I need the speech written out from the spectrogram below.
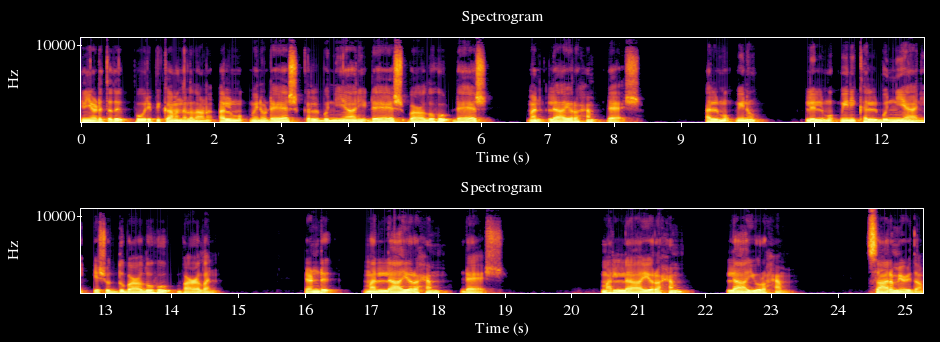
ഇനി അടുത്തത് പൂരിപ്പിക്കാമെന്നുള്ളതാണ്. അൽ മുഅ്മിനു ഡാഷ് കൽ ബുനിയാനി ഡാഷ് ബാലുഹു ഡാഷ് മൻ ലായുറഹം ഡാഷ്. അൽ മുഅ്മിനു ലിൽ മുഅ്മിനി കൽ ബുനിയാനി യശുദ്ദു ബാലുഹു ബാളൻ രണ്ട് മല്ലായുറഹം ഡാഷ്. മല്ലായുറഹം ലായുറഹം സാരം എഴുതാം.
